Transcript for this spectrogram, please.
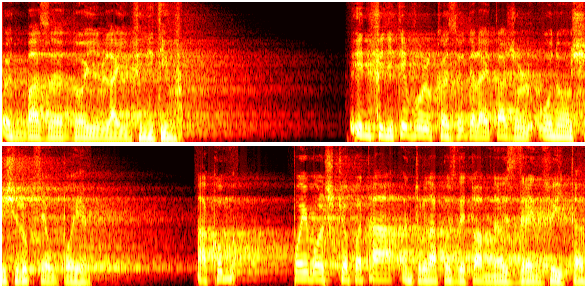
în bază 2 la infinitiv. Infinitivul căzut de la etajul 1 și șrupse un poem. Acum, poemul șchiopăta într-un apus de toamnă zdrențuită,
